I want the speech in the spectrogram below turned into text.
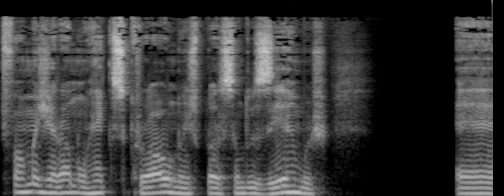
de forma geral, no Hexcrawl, na exploração dos ermos, é,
